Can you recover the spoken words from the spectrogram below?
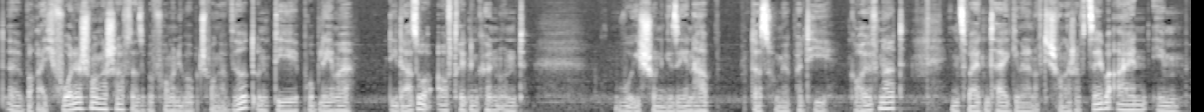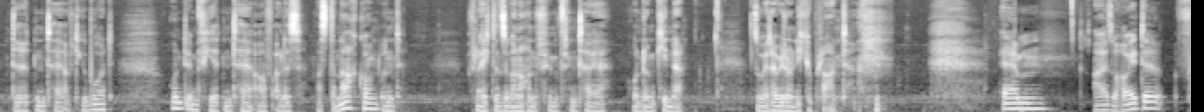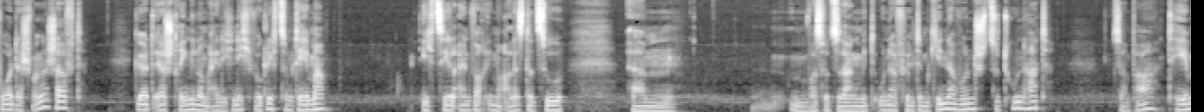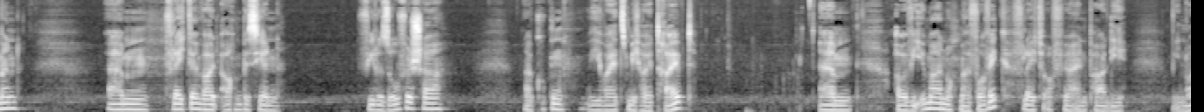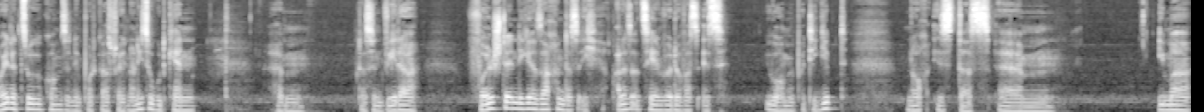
äh, Bereich vor der Schwangerschaft, also bevor man überhaupt schwanger wird und die Probleme, die da so auftreten können und wo ich schon gesehen habe, dass Homöopathie geholfen hat. Im zweiten Teil gehen wir dann auf die Schwangerschaft selber ein, im dritten Teil auf die Geburt und im vierten Teil auf alles, was danach kommt und vielleicht dann sogar noch einen fünften Teil rund um Kinder. Soweit habe ich noch nicht geplant. ähm, also heute vor der Schwangerschaft gehört er streng genommen eigentlich nicht wirklich zum Thema. Ich zähle einfach immer alles dazu, ähm, was sozusagen mit unerfülltem Kinderwunsch zu tun hat. So ein paar Themen. Ähm, vielleicht werden wir heute auch ein bisschen philosophischer. Mal gucken, wie weit es mich heute treibt. Ähm, aber wie immer nochmal vorweg, vielleicht auch für ein paar, die wie neu dazugekommen sind, den Podcast vielleicht noch nicht so gut kennen. Ähm, das sind weder vollständige Sachen, dass ich alles erzählen würde, was es über Homöopathie gibt, noch ist das ähm, immer,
